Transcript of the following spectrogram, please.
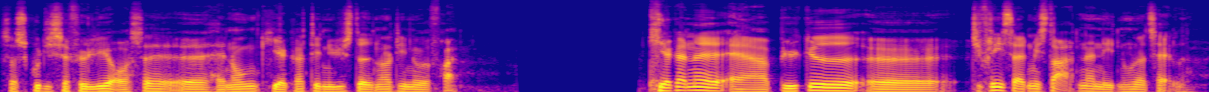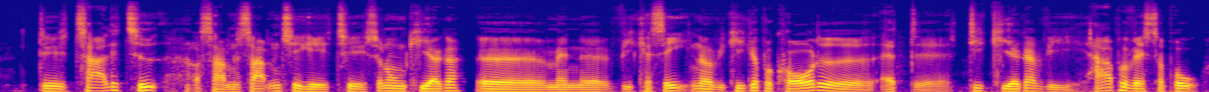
så skulle de selvfølgelig også øh, have nogle kirker det nye sted, når de nåede frem. Kirkerne er bygget, øh, de fleste af dem i starten af 1900-tallet. Det tager lidt tid at samle sammen til, til sådan nogle kirker, øh, men øh, vi kan se, når vi kigger på kortet, at øh, de kirker, vi har på Vesterbro,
